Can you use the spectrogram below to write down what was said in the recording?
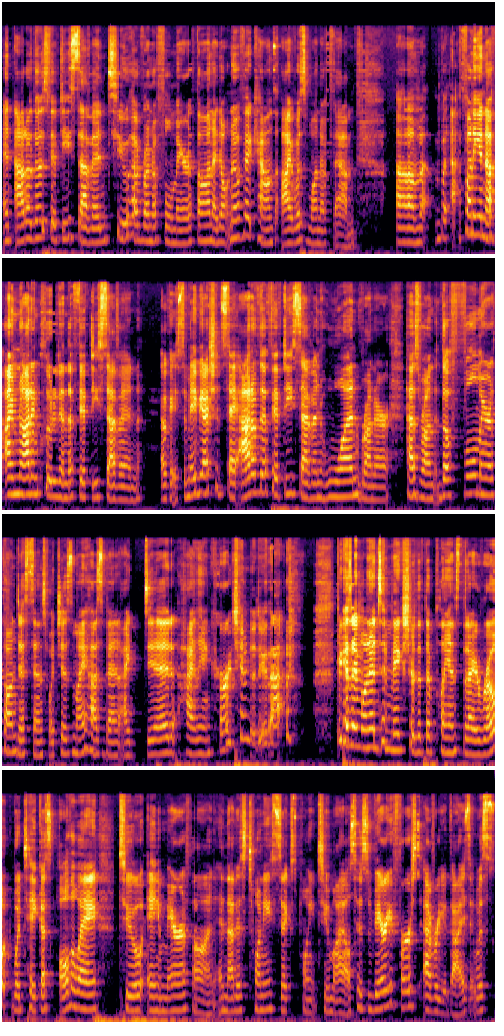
And out of those 57, two have run a full marathon. I don't know if it counts. I was one of them. Um, but funny enough, I'm not included in the 57 Okay, so maybe I should say out of the 57, one runner has run the full marathon distance, which is my husband. I did highly encourage him to do that because I wanted to make sure that the plans that I wrote would take us all the way to a marathon, and that is 26.2 miles. His very first ever, you guys. It was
